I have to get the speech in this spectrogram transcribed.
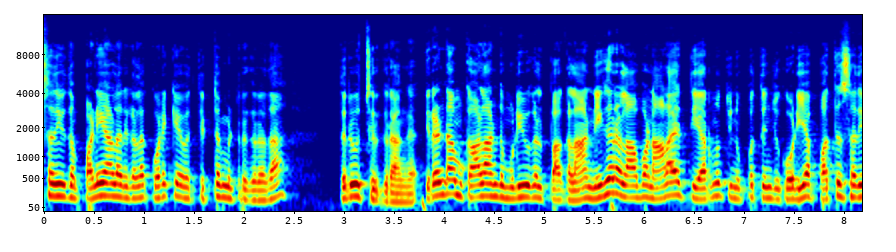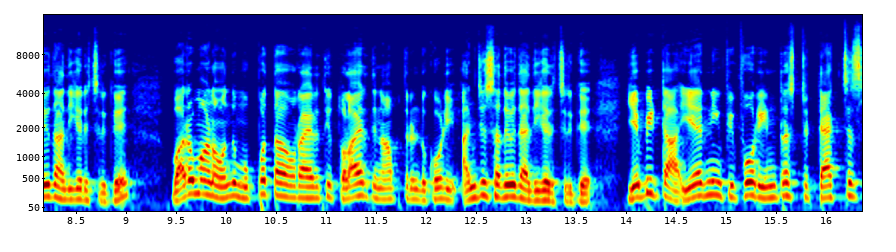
சதவீதம் பணியாளர்களை குறைக்க திட்டமிட்டிருக்கிறதா தெரிவிச்சிருக்கிறாங்க. இரண்டாம் காலாண்டு முடிவுகள் பார்க்கலாம். நிகர லாபம் நாலாயிரத்தி இரநூத்தி முப்பத்தஞ்சு கோடியாக பத்து சதவீதம் அதிகரிச்சிருக்கு. வருமானம் வந்து முப்பத்தோராயிரத்தி தொள்ளாயிரத்தி நாற்பத்தி ரெண்டு கோடி அஞ்சு சதவீதம் அதிகரிச்சிருக்கு. EBITDA earning before interest taxes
